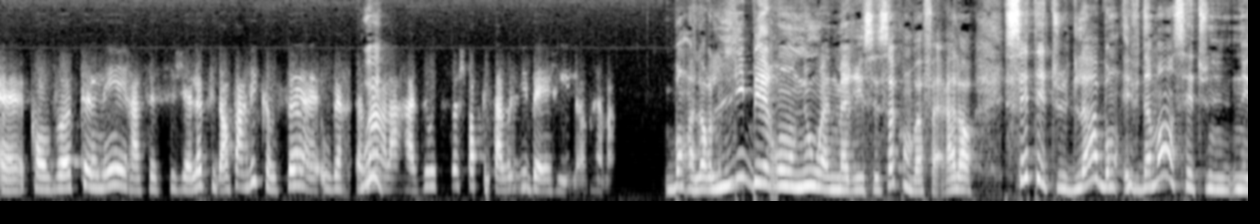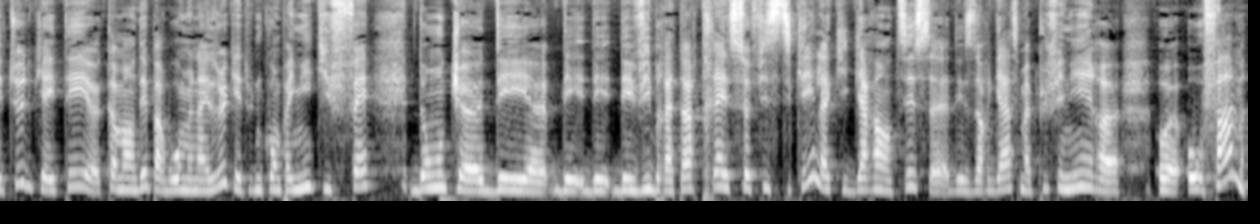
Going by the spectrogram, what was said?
euh, qu'on va tenir à ce sujet-là, puis d'en parler comme ça euh, ouvertement à la radio et tout ça, je pense que ça va libérer, là, vraiment. Bon, alors libérons-nous, Anne-Marie, c'est ça qu'on va faire. Alors, cette étude-là, bon, évidemment, c'est une, étude qui a été euh, commandée par Womanizer, qui est une compagnie qui fait donc euh, des, euh, des, des, des, vibrateurs très sophistiqués, là, qui garantissent des orgasmes à pu finir aux femmes.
